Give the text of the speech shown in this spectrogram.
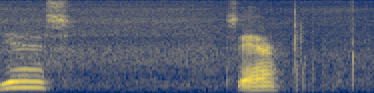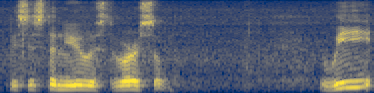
Yes. There. This is the newest version. We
